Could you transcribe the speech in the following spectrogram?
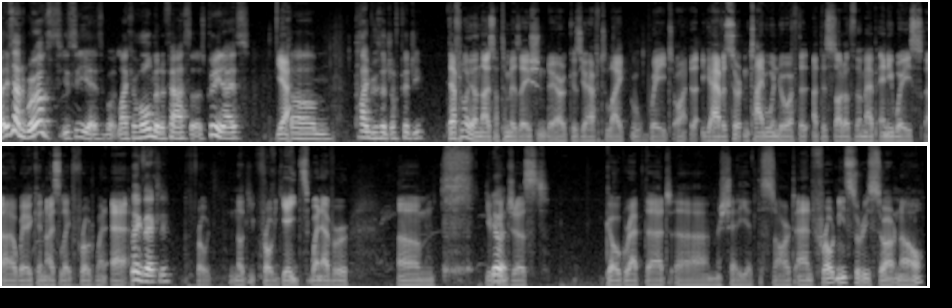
But if that works, you see, it's like a whole minute faster. It's pretty nice. Yeah, Um, time usage of Pidgey. Definitely a nice optimization there because you have to like wait or you have a certain time window at the, at the start of the map anyways uh, where you can isolate Frote when uh, Exactly. Frote not Frote Yates whenever um, you Yeah, can just go grab that uh, machete at the start and Frote needs to restart now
